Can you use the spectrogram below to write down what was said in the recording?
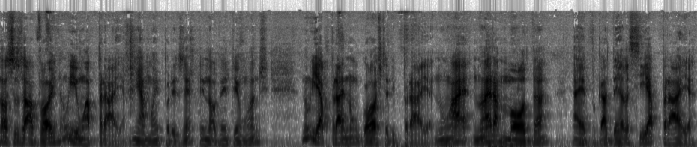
nossos avós não iam à praia. Minha mãe, por exemplo, tem 91 anos, não ia à praia, não gosta de praia. Não, há, não era moda na época dela se ir à praia.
